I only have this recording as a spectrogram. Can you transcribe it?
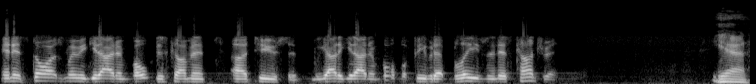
And it starts when we get out and vote this coming uh, Tuesday. We got to get out and vote for people that believes in this country. Yeah,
